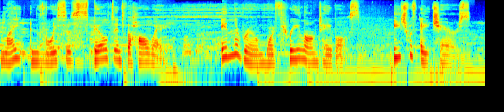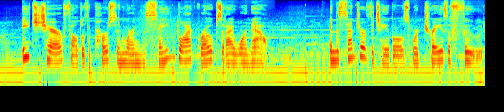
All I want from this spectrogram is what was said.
Light and voices spilled into the hallway. In the room were three long tables, each with eight chairs. Each chair filled with a person wearing the same black robes that I wore now. In the center of the tables were trays of food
